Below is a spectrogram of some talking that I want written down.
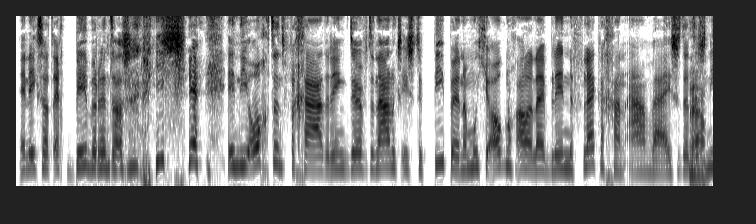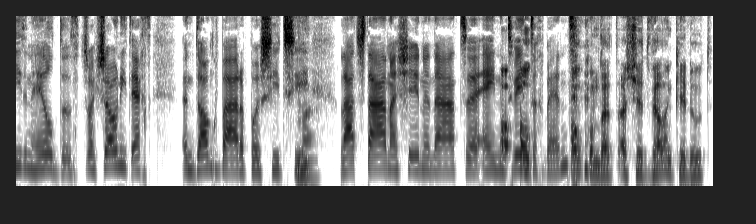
En ik zat echt bibberend als een rietje in die ochtendvergadering. Ik durfde nauwelijks iets te piepen. En dan moet je ook nog allerlei blinde vlekken gaan aanwijzen. Dat is niet een heel, sowieso niet echt een dankbare positie. Laat staan als je inderdaad 21 ook, bent. Ook omdat als je het wel een keer doet,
